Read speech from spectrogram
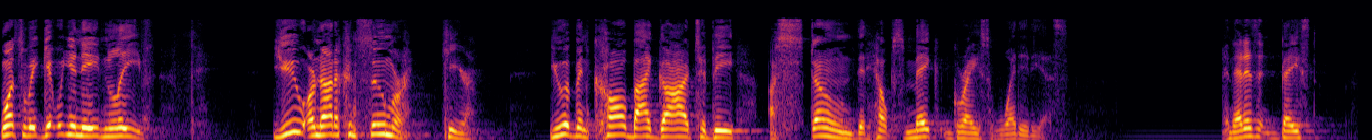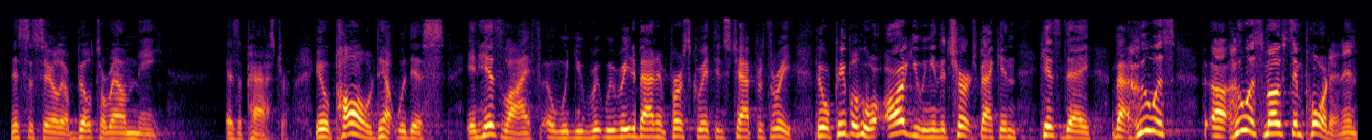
once a week, get what you need, and leave. You are not a consumer here. You have been called by God to be a stone that helps make grace what it is. And that isn't based necessarily or built around me as a pastor. You know, Paul dealt with this in his life uh, when you re- we read about it in 1 Corinthians chapter 3. There were people who were arguing in the church back in his day about who was, uh, who was most important. And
